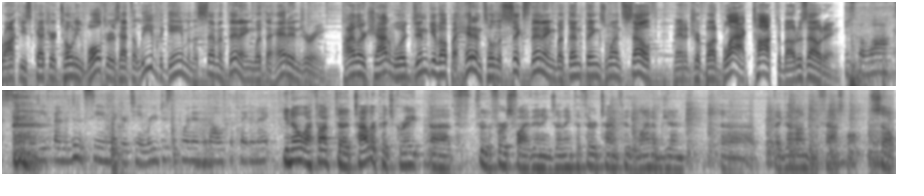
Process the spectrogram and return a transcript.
Rockies catcher Tony Wolters had to leave the game in the seventh inning with a head injury. Tyler Chatwood didn't give up a hit until the sixth inning, but then things went south. Manager Bud Black talked about his outing. Just the walks, the defense. It didn't seem like your team. Were you disappointed at all with the play tonight? You know, I thought uh, Tyler pitched great uh, th- through the first five innings. I think the third time through the lineup, Jen, uh, they got onto the fastball. So,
